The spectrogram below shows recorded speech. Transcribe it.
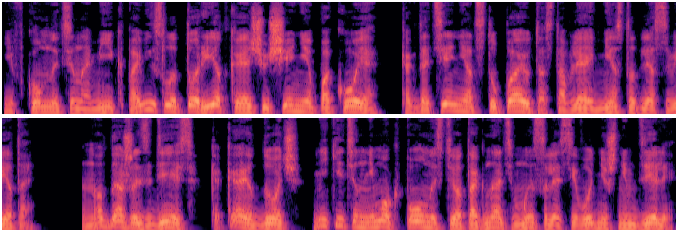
и в комнате на миг повисло то редкое ощущение покоя, когда тени отступают, оставляя место для света. Но даже здесь, какая дочь, Никитин не мог полностью отогнать мысль о сегодняшнем деле,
